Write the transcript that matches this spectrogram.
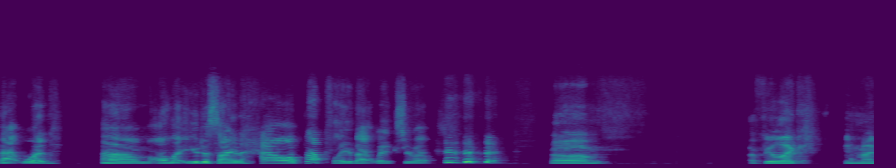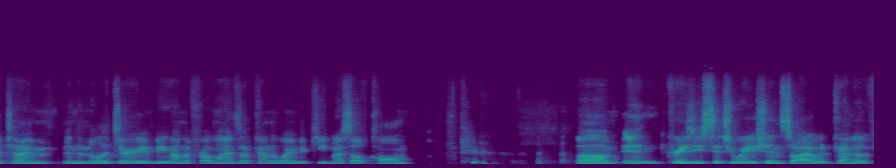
that would. Um, I'll let you decide how abruptly that wakes you up. Um, I feel like in my time in the military and being on the front lines, I've kind of learned to keep myself calm um, in crazy situations. So I would kind of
